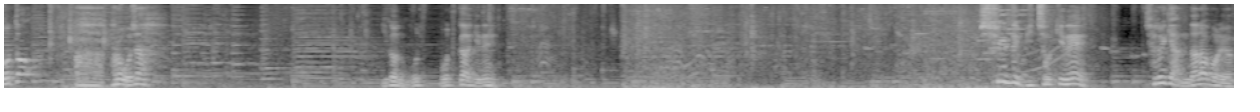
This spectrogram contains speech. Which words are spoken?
어떠? 아 바로 오자. 이건 못, 못 해. 실드 미쳤긴 해. 체력이 안 달아버려.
